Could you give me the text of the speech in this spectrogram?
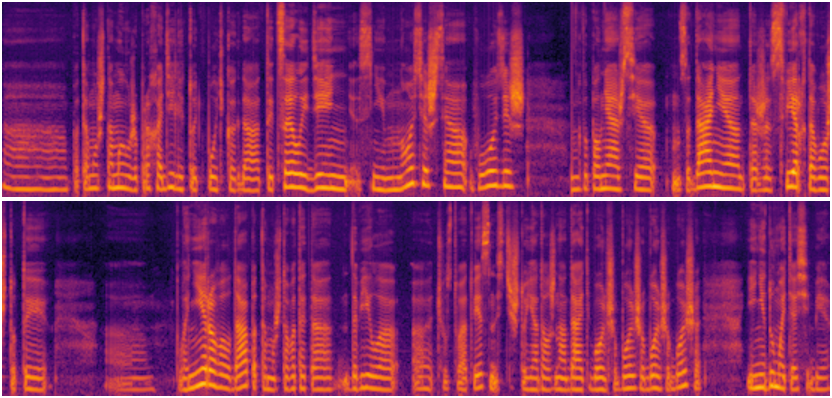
А, потому что мы уже проходили тот путь, когда ты целый день с ним носишься, возишь, выполняешь все задания, даже сверх того, что ты планировал, да, потому что вот это давило э, чувство ответственности, что я должна дать больше, больше, больше, больше, и не думать о себе,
